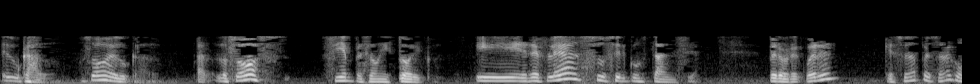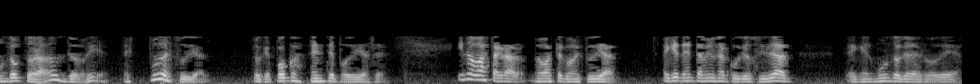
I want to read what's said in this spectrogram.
educado, un ojos educados. los ojos siempre son históricos y reflejan sus circunstancias. Pero recuerden que es una persona con un doctorado en teología. Pudo estudiar, lo que poca gente podía hacer. Y no basta, claro, no basta con estudiar. Hay que tener también una curiosidad en el mundo que le rodea.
